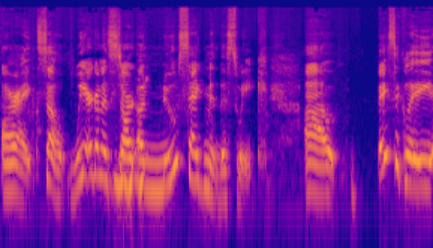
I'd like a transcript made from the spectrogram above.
All right so we are going to start a new segment this week. Uh, basically,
